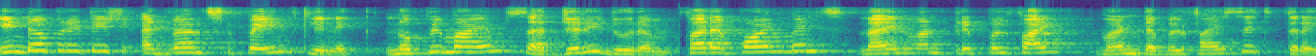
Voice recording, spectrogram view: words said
Indo British advanced pain clinic నొప్పి మాయం సర్జరీ దూరం. For appointments nine one triple five one double five six three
